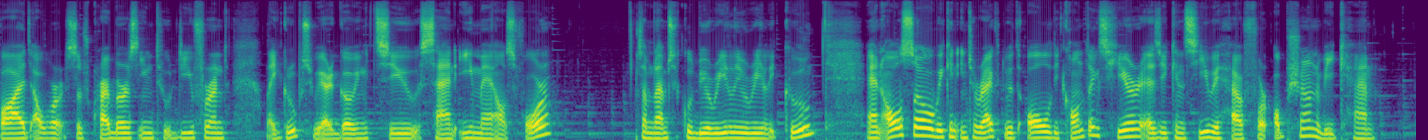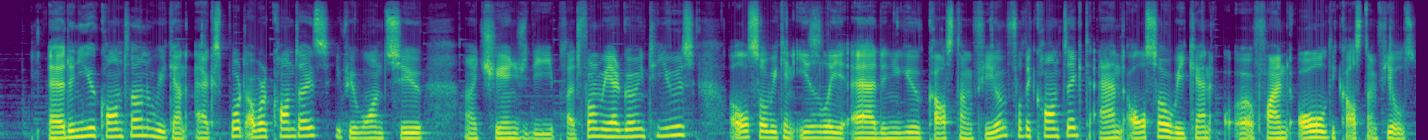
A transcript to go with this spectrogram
divide our subscribers into different like groups we are going to send emails for. Sometimes it could be really really cool. And also we can interact with all the contacts here. As you can see we have for option we can add a new content. We can export our contacts if we want to uh, change the platform we are going to use. Also we can easily add a new custom field for the contact and also we can uh, find all the custom fields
